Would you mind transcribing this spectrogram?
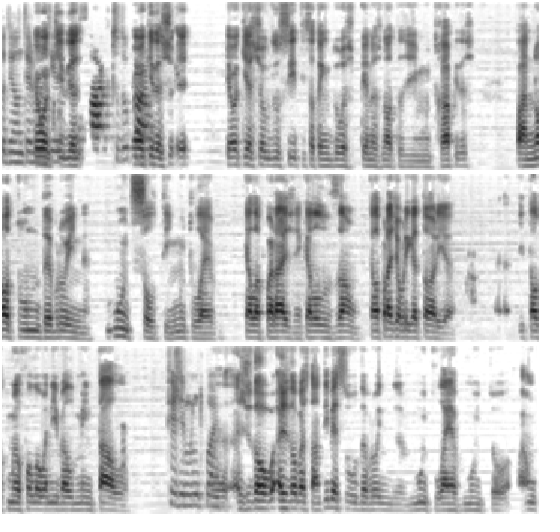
Podiam ter Eu aqui o de- facto do Eu carro. aqui, deixo, eu aqui a jogo do City só tenho duas pequenas notas e muito rápidas. Pá, noto um De Bruyne muito soltinho, muito leve. Aquela paragem, aquela lesão, aquela paragem obrigatória e tal como ele falou a nível mental, Fez-lhe muito bem. eh, ajudou, ajudou bastante. E vê-se o De Bruyne muito leve, muito. pá, um-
